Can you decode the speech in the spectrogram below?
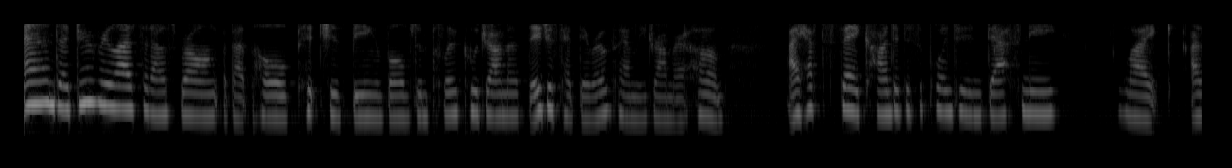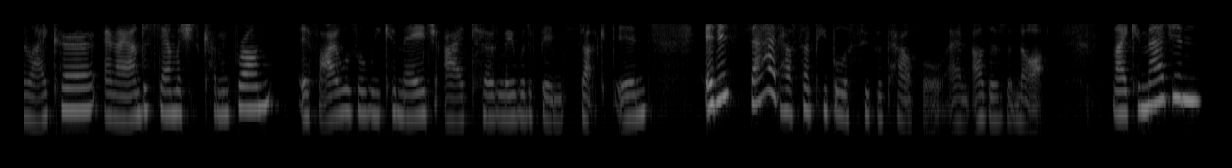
And I do realize that I was wrong about the whole Pitches being involved in political drama. They just had their own family drama at home. I have to say, kind of disappointed in Daphne. Like, I like her and I understand where she's coming from. If I was a weaker mage, I totally would have been sucked in. It is sad how some people are super powerful and others are not. Like, imagine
